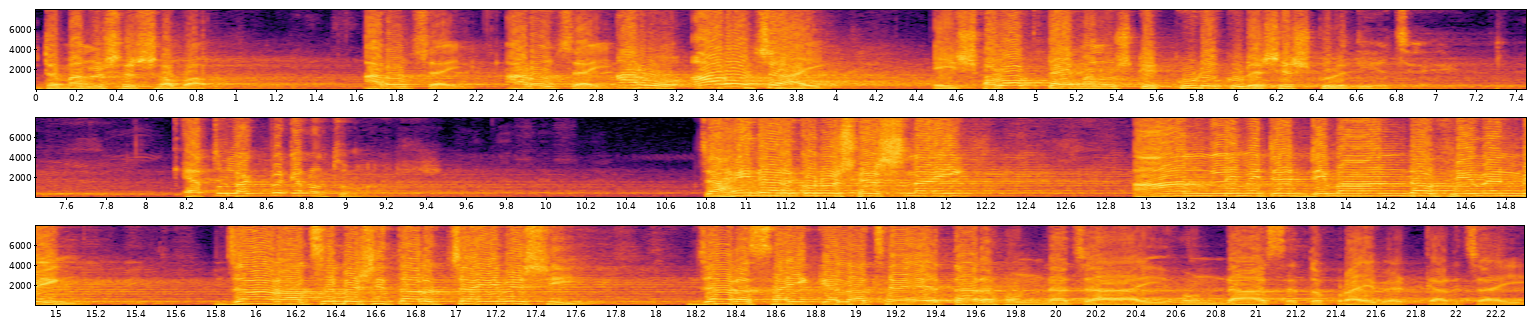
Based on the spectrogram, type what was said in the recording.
এটা মানুষের স্বভাব। আরও চাই আরও চাই, আরও আরও চাই। এই স্বভাবটাই মানুষকে কুড়ে কুড়ে শেষ করে দিয়েছে। এত লাগবে কেন তোমার? চাহিদার কোনো শেষ নাই। Unlimited demand of human being যার আছে বেশি, তার চাই বেশি। যার সাইকেল আছে, তার হুন্ডা চাই। হুন্ডা আছে তো প্রাইভেট কার চাই।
